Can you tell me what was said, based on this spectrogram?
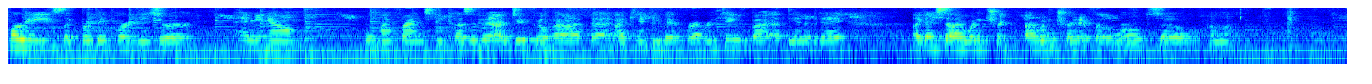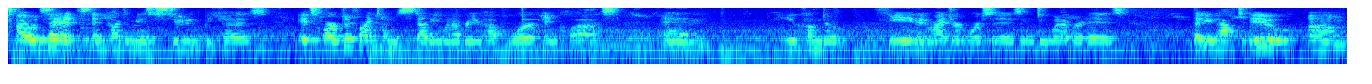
parties, like birthday parties or hanging out with my friends because of it. I do feel bad that I can't be there for everything, but at the end of the day, like I said, I wouldn't I wouldn't trade it for the world. So um, I would say it's impacted me as a student because it's hard to find time to study whenever you have work and class, and you come to feed and ride your horses and do whatever it is that you have to do. Um,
